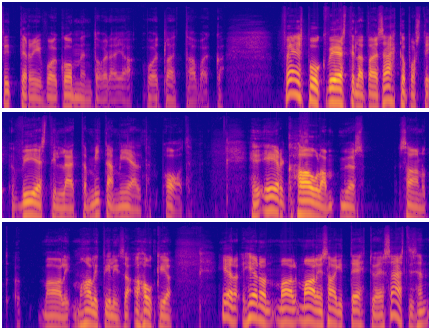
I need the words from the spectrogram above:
Twitteriin voi kommentoida ja voit laittaa vaikka Facebook-viestillä tai sähköpostiviestillä, että mitä mieltä oot. Hei, Erik Haula myös saanut maali, maalitilinsä auki ja hieno, hienon maalin saakin tehtyä ja säästi sen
